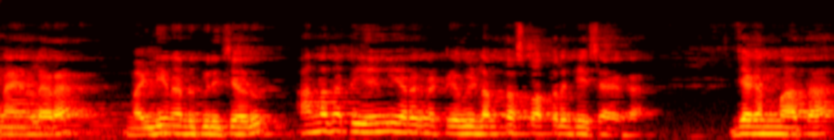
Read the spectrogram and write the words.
నాయనలేరా? మళ్ళీ నన్ను పిలిచారు. అన్నదట ఏమీ ఎరగనట్టుగా వీళ్ళంతా స్తోత్రం చేశాక జగన్మాత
